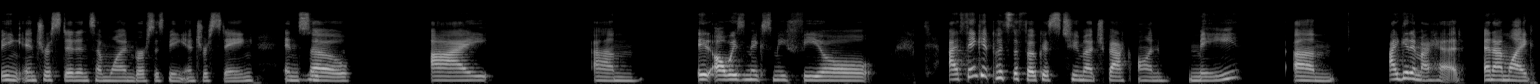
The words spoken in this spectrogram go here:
being interested in someone versus being interesting and mm-hmm. so i um it always makes me feel i think it puts the focus too much back on me um i get in my head and i'm like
